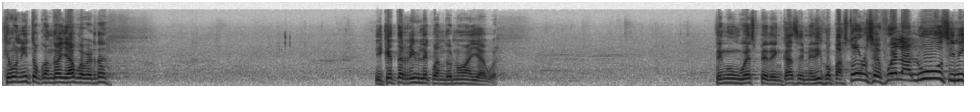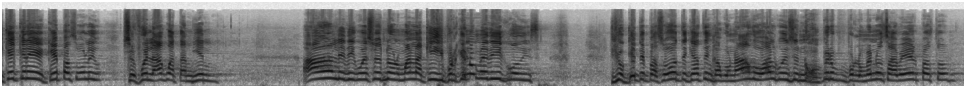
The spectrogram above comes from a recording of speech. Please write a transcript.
Qué bonito cuando hay agua, ¿verdad? Y qué terrible cuando no hay agua. Tengo un huésped en casa y me dijo, pastor, se fue la luz. ¿Y ni qué cree? ¿Qué pasó? Le digo, se fue el agua también. Ah, le digo, eso es normal aquí. ¿Y por qué no me dijo? Dice. ¿qué te pasó? ¿Te quedaste enjabonado o algo? Dice, no, pero por lo menos saber, pastor.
